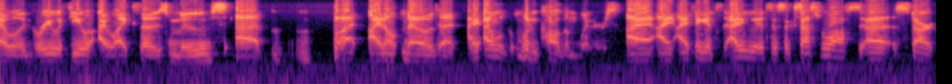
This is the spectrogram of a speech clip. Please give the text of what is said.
I will agree with you. I like those moves. Uh, but I don't know that I, I wouldn't call them winners. I, I, I, think it's I think it's a successful off, uh, start,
